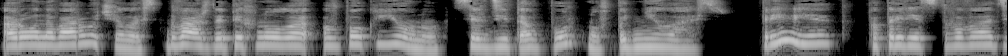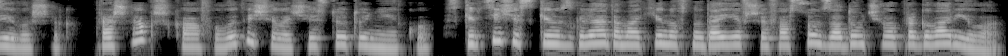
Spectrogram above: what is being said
Рона ворочалась, дважды пихнула в бок Юну, сердито буркнув, поднялась. «Привет!» – поприветствовала девушек. Прошла к шкафу, вытащила чистую тунику. Скептическим взглядом окинув надоевший фасон, задумчиво проговорила.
